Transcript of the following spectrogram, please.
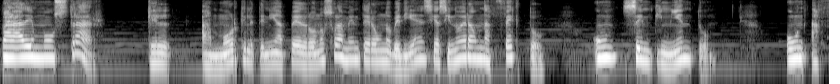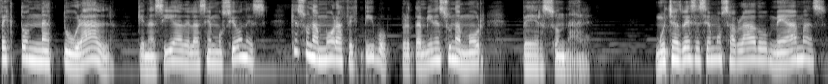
para demostrar que el amor que le tenía a Pedro no solamente era una obediencia, sino era un afecto, un sentimiento, un afecto natural que nacía de las emociones, que es un amor afectivo, pero también es un amor personal. Muchas veces hemos hablado, ¿me amas?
